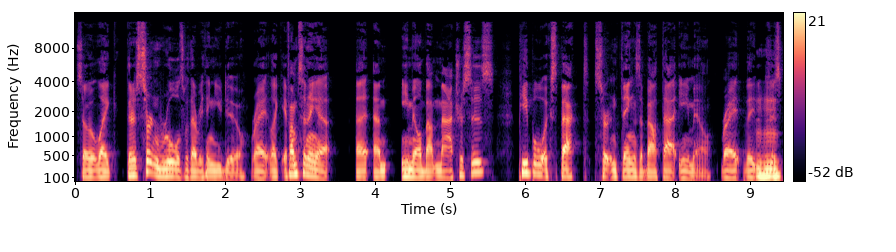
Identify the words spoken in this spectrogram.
So like there's certain rules with everything you do, right? Like if I'm sending a, a, an email about mattresses, people expect certain things about that email, right? They mm-hmm. just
